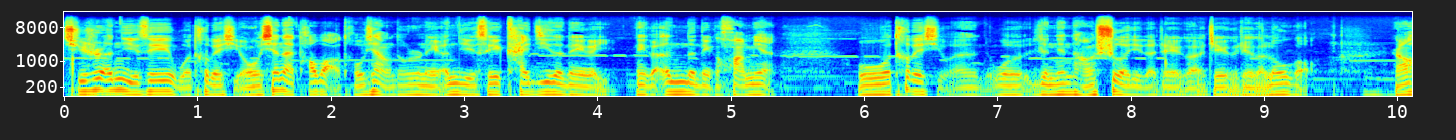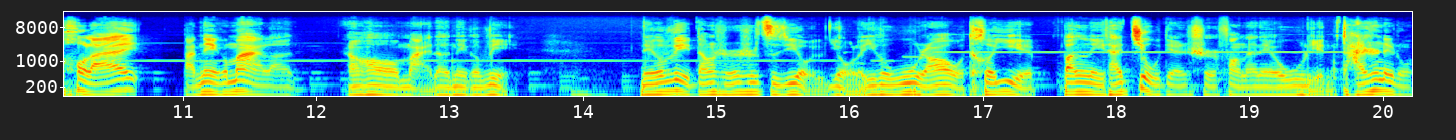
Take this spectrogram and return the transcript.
其实 NGC 我特别喜欢，我现在淘宝头像都是那个 NGC 开机的那个那个 N 的那个画面，我特别喜欢我任天堂设计的这个这个这个 logo。然后后来把那个卖了，然后买的那个 V。那个 V 当时是自己有有了一个屋，然后我特意搬了一台旧电视放在那个屋里，还是那种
